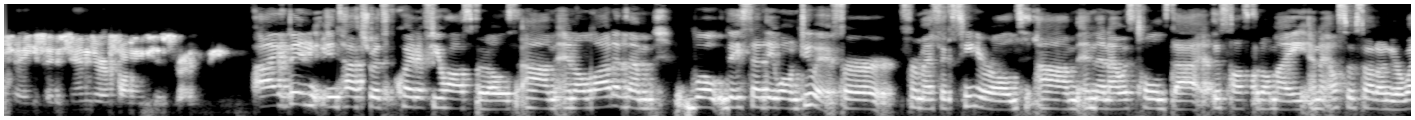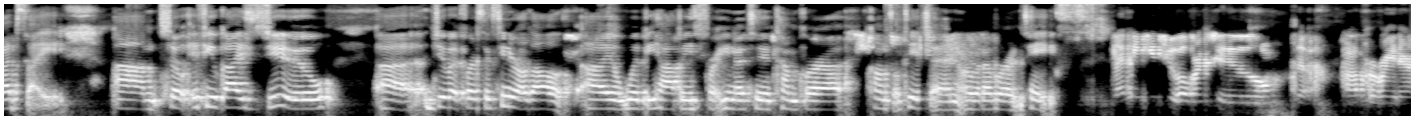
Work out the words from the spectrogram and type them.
Okay, you said gender affirming hysterectomy. I've been in touch with quite a few hospitals, um, and a lot of them, well, they said they won't do it for for my 16 year old, um, and then I was told that this hospital might, and I also saw it on your website. Um, so if you guys do uh, do it for a 16 year old, I'll I would be happy for you know to come for a consultation or whatever it takes. Let me get you over to the operator,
